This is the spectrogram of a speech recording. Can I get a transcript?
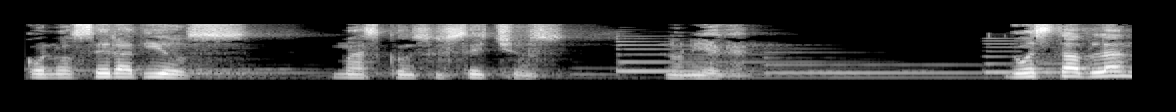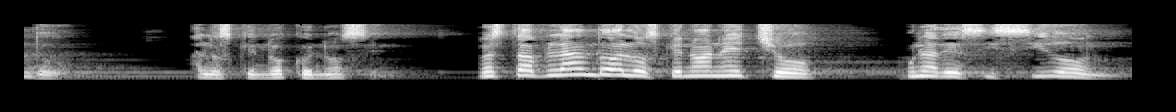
conocer a Dios, mas con sus hechos lo niegan. No está hablando a los que no conocen, no está hablando a los que no han hecho una decisión,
